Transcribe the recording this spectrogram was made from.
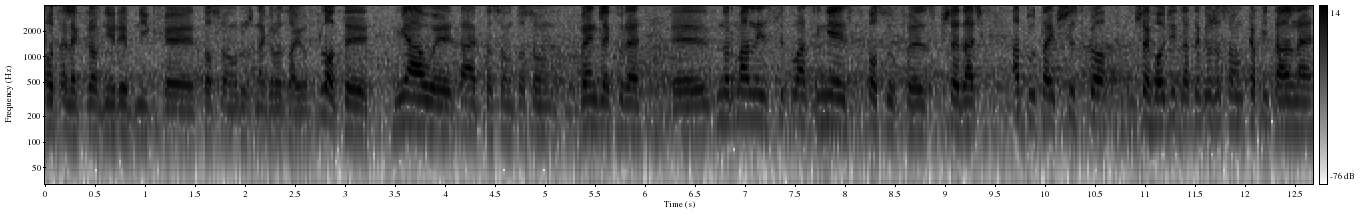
od elektrowni Rybnik. E, To są różnego rodzaju floty, miały, tak, to są, to są węgle, które e, w normalnej sytuacji nie jest sposób e, sprzedać, a tutaj wszystko przechodzi, dlatego że są kapitalne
